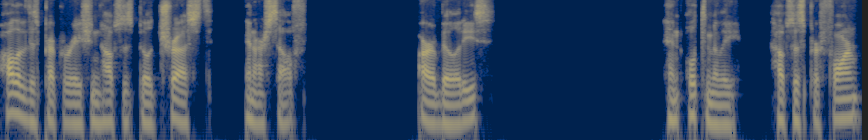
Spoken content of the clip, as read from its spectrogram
all of this preparation helps us build trust in ourself, our abilities, and ultimately helps us perform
